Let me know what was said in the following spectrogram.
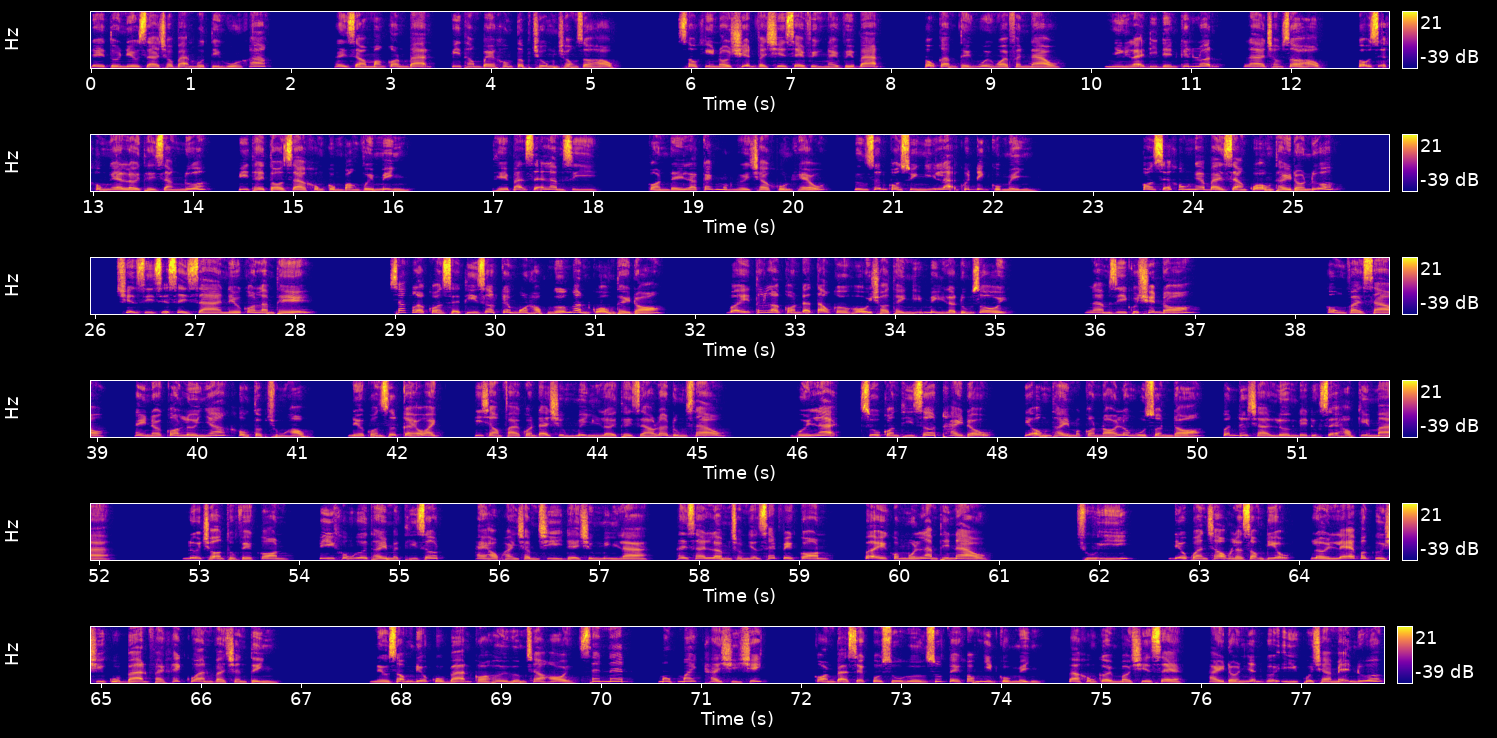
Để tôi nêu ra cho bạn một tình huống khác. Thầy giáo mắng con bạn vì thằng bé không tập trung trong giờ học. Sau khi nói chuyện và chia sẻ việc này với bạn, cậu cảm thấy nguôi ngoài phần nào, nhưng lại đi đến kết luận là trong giờ học, cậu sẽ không nghe lời thầy giảng nữa vì thầy tỏ ra không công bằng với mình. Thế bạn sẽ làm gì? Còn đây là cách một người cha khôn khéo hướng dẫn con suy nghĩ lại quyết định của mình. Con sẽ không nghe bài giảng của ông thầy đó nữa. Chuyện gì sẽ xảy ra nếu con làm thế? Chắc là con sẽ thi rớt cái môn học ngớ ngẩn của ông thầy đó. Vậy tức là con đã tạo cơ hội cho thầy nghĩ mình là đúng rồi. Làm gì có chuyện đó? Không phải sao, thầy nói con lời nhác không tập trung học. Nếu con rớt cái oạch, thì chẳng phải con đã chứng minh lời thầy giáo là đúng sao? Với lại, dù con thi rớt hay đậu, thì ông thầy mà con nói là ngu xuẩn đó vẫn được trả lương để được dạy học kia mà. Lựa chọn thuộc về con, vì không ưa thầy mà thi rớt, hay học hành chăm chỉ để chứng minh là thầy sai lầm trong nhận xét về con. Vậy con muốn làm thế nào? Chú ý, điều quan trọng là giọng điệu, lời lẽ và cử chỉ của bạn phải khách quan và chân tình. Nếu giọng điệu của bạn có hơi hướng tra hỏi, xét nét, móc mách hay chỉ trích, còn bạn sẽ có xu hướng rút về góc nhìn của mình và không cởi mở chia sẻ hay đón nhận gợi ý của cha mẹ nữa.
